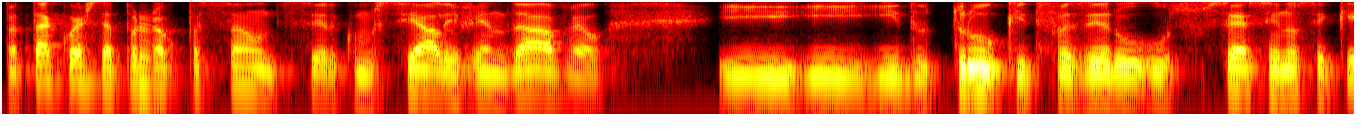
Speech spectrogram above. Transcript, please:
para estar com esta preocupação de ser comercial e vendável e, e- e do truque e de fazer o, o sucesso e não sei o quê,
